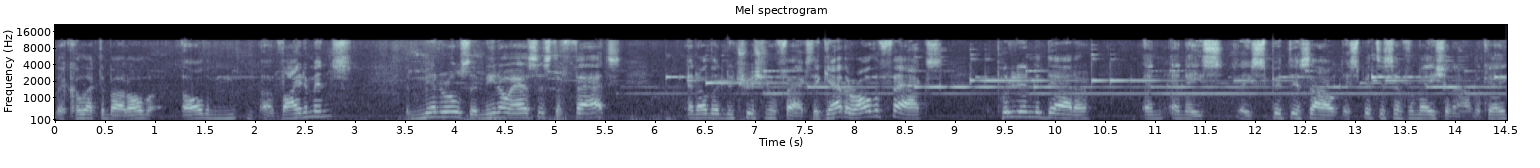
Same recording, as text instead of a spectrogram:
they collect about all the all the uh, vitamins, the minerals, the amino acids, the fats and other nutritional facts. They gather all the facts, put it in the data, and, and they they spit this out. They spit this information out. Okay,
